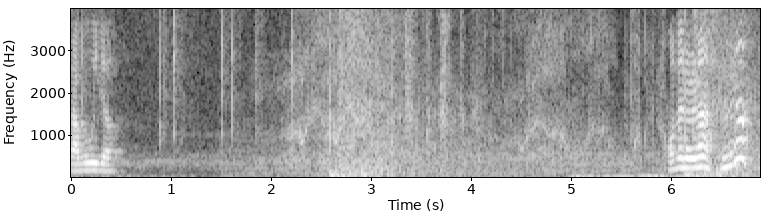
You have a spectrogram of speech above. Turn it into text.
Pero capullo. Joder, no era, no era.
